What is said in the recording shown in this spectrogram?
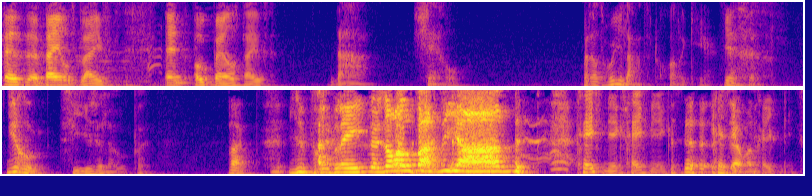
en eh, bij ons blijft. En ook bij ons blijft na Cheryl. Maar dat hoor je later nog wel een keer. Jesse, Jeroen. zie je ze lopen. Wat? Je probleem is al ook achter je aan. Geef niks, geef niks. Geef jou wat, geef niks.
